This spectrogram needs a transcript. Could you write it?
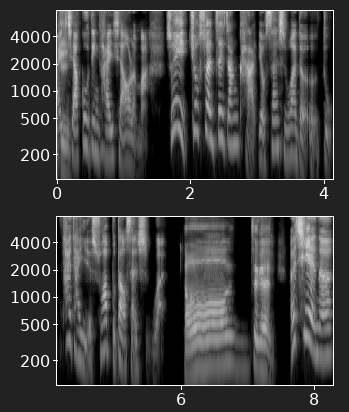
开销固定开销了嘛，所以就算这张卡有三十万的额度，太太也刷不到三十万。哦，这个而且呢，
